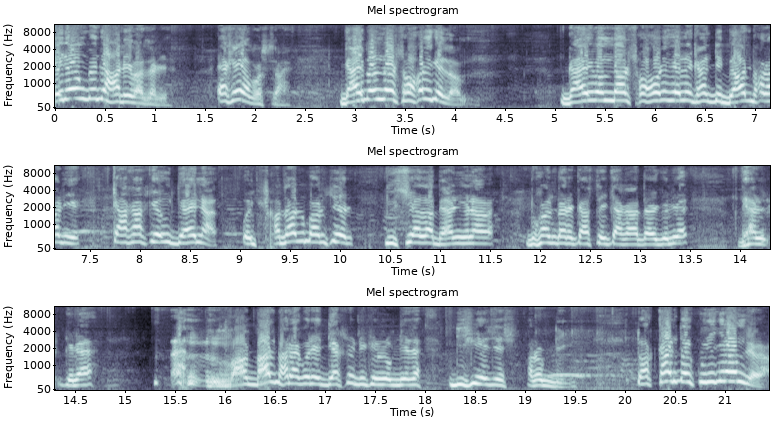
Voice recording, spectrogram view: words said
এইরকম কিন্তু হাটে বাজারে, একই অবস্থা। গাইবান্ধা শহরে গেলাম। গাইবান্ধা শহরে গেলে এখান থেকে ব্যাস ভাড়া নিয়ে টাকা কেউ দেয় না। ওই সাধারণ মানুষের রিক্সাওয়ালা ভ্যানগুলা দোকানদারের কাছ থেকে টাকা আদায় করে ভ্যান কিনা বাস ভাড়া করে দেড়শো, দুশো লোক দিয়ে দিয়েছে সড়ক দিয়ে। তো কুড়িগ্রাম জেলা।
